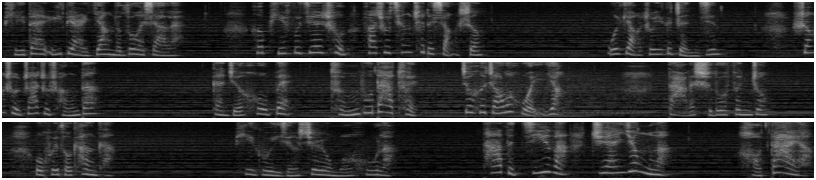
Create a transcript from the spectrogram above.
皮带雨点一样的落下来，和皮肤接触发出清脆的响声。我咬住一个枕巾，双手抓住床单，感觉后背、臀部、大腿就和着了火一样。打了十多分钟，我回头看看，屁股已经血肉模糊了，他的鸡巴居然硬了，好大呀！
